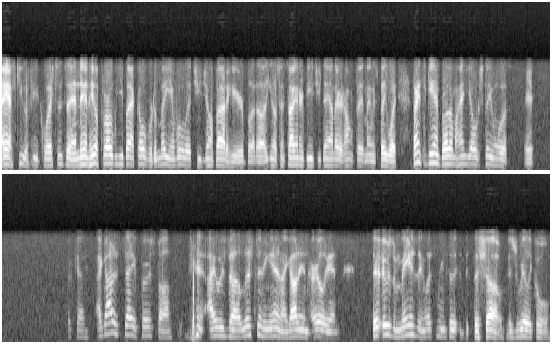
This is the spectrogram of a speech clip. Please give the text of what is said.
ask you a few questions, and then he'll throw you back over to me, and we'll let you jump out of here. But uh, you know, since I interviewed you down there at Homestead Miami Speedway, thanks again, brother. I'm gonna hand you over to Steven Wilson. Eric. Okay. I gotta say, first off, I was uh, listening in. I got in early, and it, it was amazing listening to the, the show. It was really cool.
